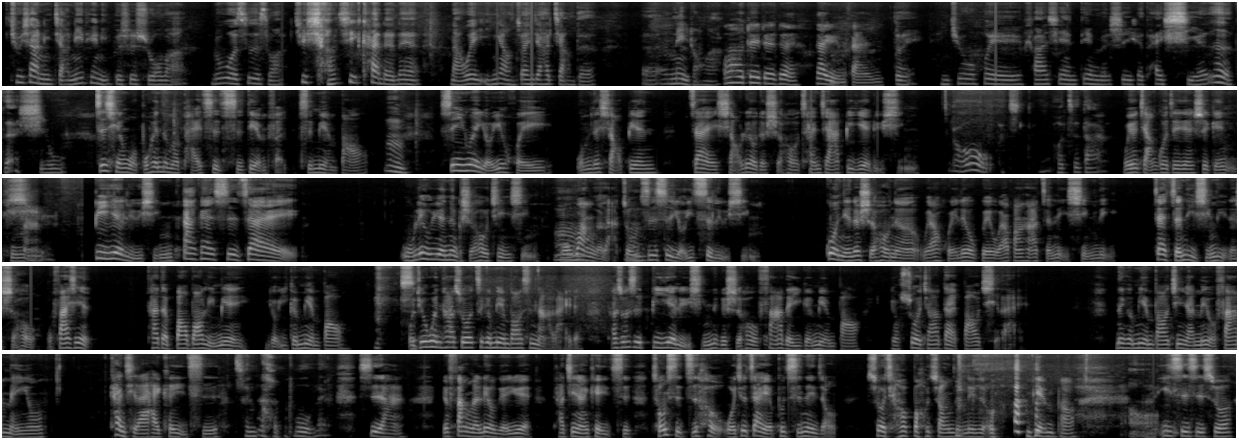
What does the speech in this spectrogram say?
就像你讲那天，你不是说吗？如果是什么去详细看的那哪位营养专家讲的呃内容啊？哦，对对对，赖允凡，对，你就会发现淀粉是一个太邪恶的食物。之前我不会那么排斥吃淀粉、吃面包，嗯，是因为有一回我们的小编。在小六的时候参加毕业旅行哦，我知道，我有讲过这件事给你听吗？毕业旅行大概是在五六月那个时候进行，嗯，我忘了啦。总之是有一次旅行，嗯，过年的时候呢，我要回六龟，我要帮他整理行李。在整理行李的时候，我发现他的包包里面有一个面包。我就问他说：“这个面包是哪来的？”他说：“是毕业旅行那个时候发的一个面包，有塑胶袋包起来。那个面包竟然没有发霉哦，看起来还可以吃，真恐怖嘞！是啊，就放了六个月，它竟然可以吃。从此之后，我就再也不吃那种 塑胶包装的那种 面包。哦，意思是说，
